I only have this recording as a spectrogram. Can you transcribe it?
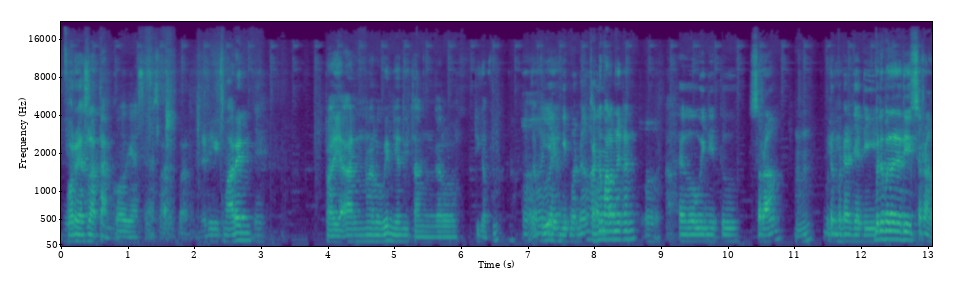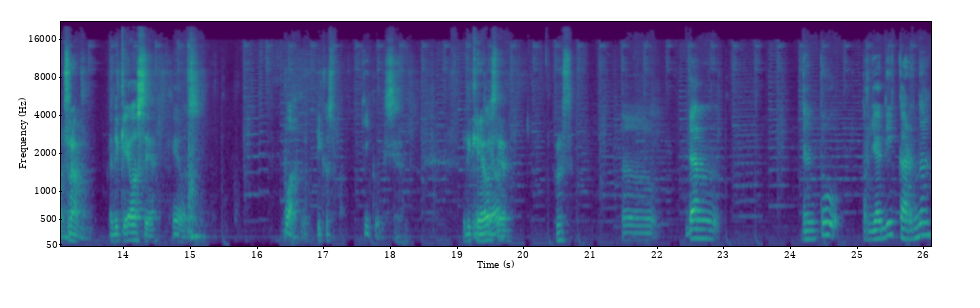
Korea Selatan. Korea Selatan. Selatan. Jadi kemarin Ya. perayaan Halloween ya di tanggal 30 Ah, 30 yang ya. gimana? Karena malamnya kan? Ah, Halloween itu seram. Hmm, benar-benar jadi benar-benar jadi Seram. seram. Jadi chaos ya. Chaos. Wah. Tikus pak. Kikus jadi chaos Chaos. ya terus Eh, dan dan itu terjadi karena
